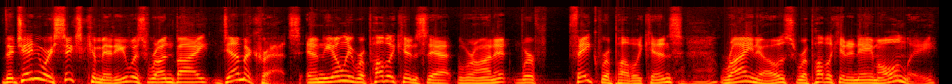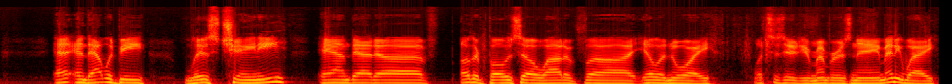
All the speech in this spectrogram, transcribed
The January 6th committee was run by Democrats, and the only Republicans that were on it were fake Republicans, RINOs, Republican in name only, and, and that would be Liz Cheney and that uh, other bozo out of uh, Illinois. What's his? Do you remember his name? Anyway,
